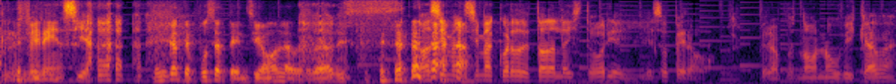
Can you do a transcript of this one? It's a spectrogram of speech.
referencia. Nunca te puse atención, la verdad. No, sí me, sí me acuerdo de toda la historia y eso, pero, pero pues no, no ubicaba.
